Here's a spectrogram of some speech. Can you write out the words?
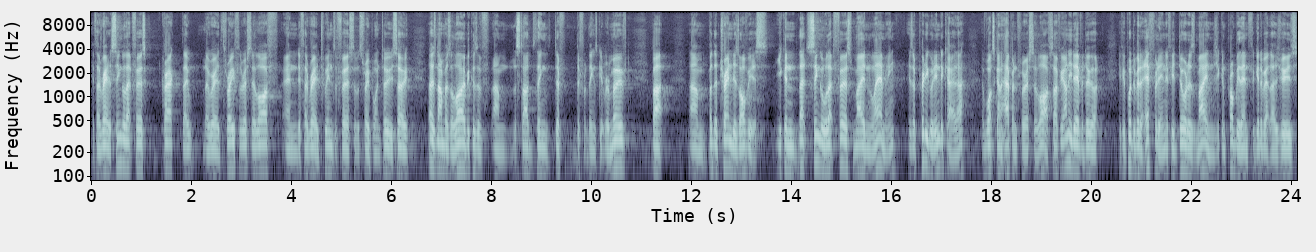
If they reared a single that first crack, they, they reared three for the rest of their life, and if they reared twins the first, it was 3.2. So those numbers are low because of um, the stud thing, diff different things get removed, but, um, but the trend is obvious. You can, that single, that first maiden lambing is a pretty good indicator of what's going to happen for the rest of life. So if you only ever do it, if you put a bit of effort in, if you do it as maidens, you can probably then forget about those ewes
